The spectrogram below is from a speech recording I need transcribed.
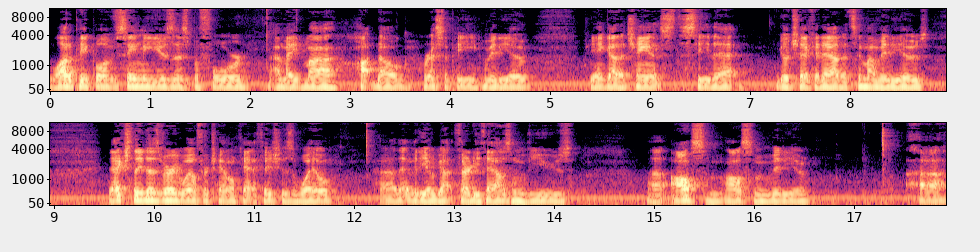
A lot of people have seen me use this before. I made my hot dog recipe video. If you ain't got a chance to see that, go check it out. It's in my videos. It actually does very well for channel catfish as well. Uh, that video got 30,000 views. Uh, awesome, awesome video. Uh,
